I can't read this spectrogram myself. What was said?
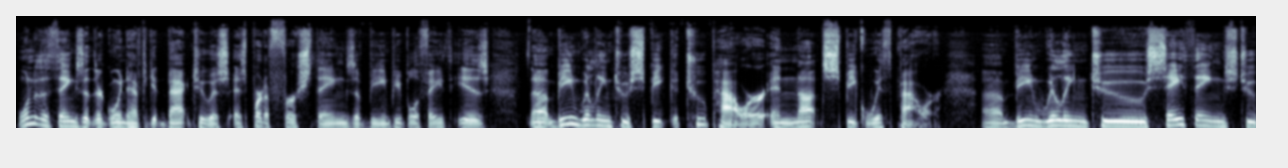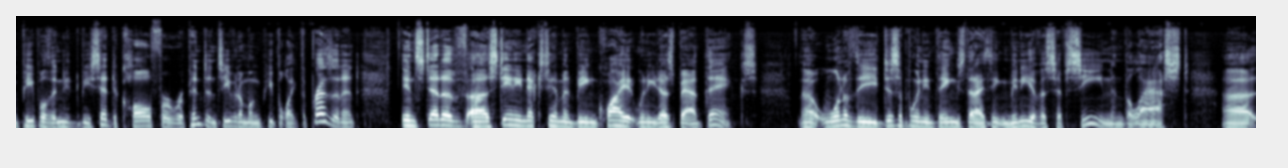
one of the things that they're going to have to get back to as as part of first things of being people of faith is uh, being willing to speak to power and not speak with power. Uh, being willing to say things to people that need to be said to call for repentance, even among people like the president, instead of uh, standing next to him and being quiet when he does bad things. Uh, one of the disappointing things that I think many of us have seen in the last uh,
